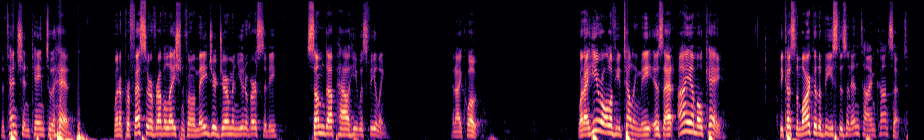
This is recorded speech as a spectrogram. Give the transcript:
The tension came to a head when a professor of Revelation from a major German university summed up how he was feeling. And I quote what I hear all of you telling me is that I am okay because the mark of the beast is an end time concept.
